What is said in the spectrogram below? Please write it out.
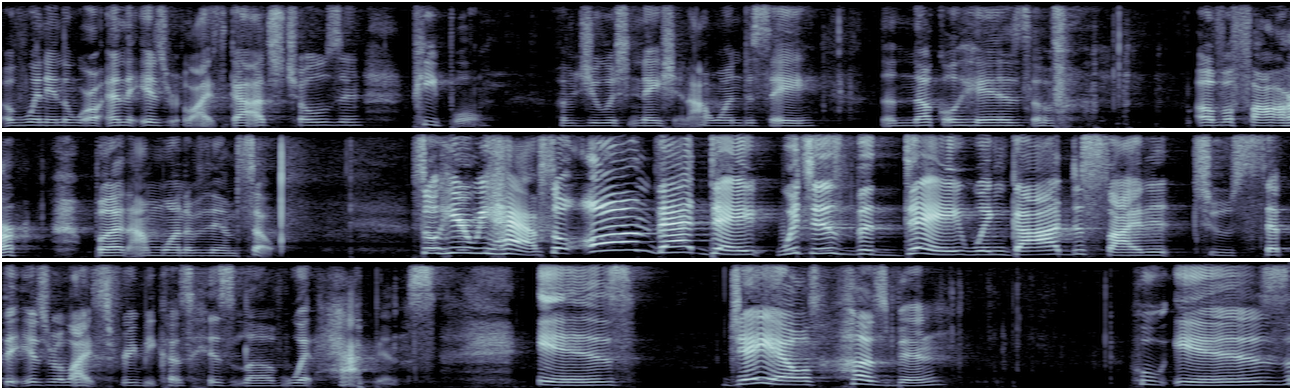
of winning the world. And the Israelites, God's chosen people of Jewish nation. I wanted to say the knuckleheads of, of afar, but I'm one of them. So, So here we have. So on that day, which is the day when God decided to set the Israelites free because his love, what happens is Jael's husband, who is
